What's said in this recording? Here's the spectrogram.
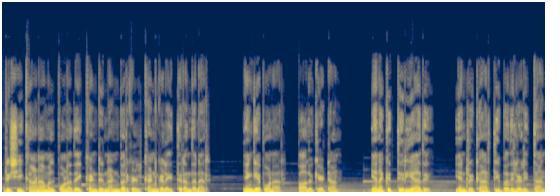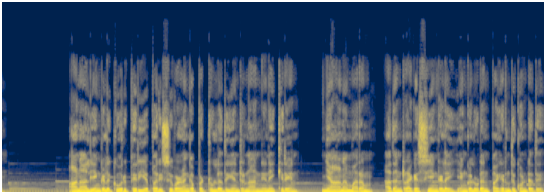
ரிஷி காணாமல் போனதைக் கண்டு நண்பர்கள் கண்களை திறந்தனர். எங்கே போனார்? பாலு கேட்டான். எனக்கு தெரியாது. என்று கார்த்தி பதிலளித்தான். ஆனால் எங்களுக்கு ஒரு பெரிய பரிசு வழங்கப்பட்டுள்ளது என்று நான் நினைக்கிறேன். ஞான மரம் அதன் ரகசியங்களை எங்களுடன் பகிர்ந்து கொண்டது.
